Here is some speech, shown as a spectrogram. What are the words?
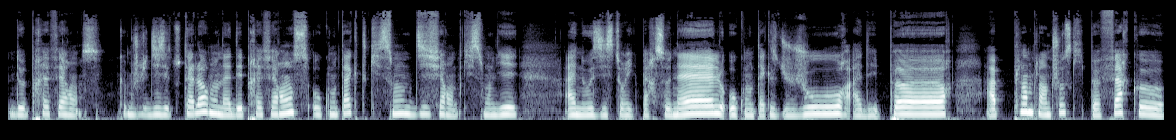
de préférence. Comme je le disais tout à l'heure, on a des préférences au contact qui sont différentes, qui sont liées à nos historiques personnels, au contexte du jour, à des peurs, à plein plein de choses qui peuvent faire que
